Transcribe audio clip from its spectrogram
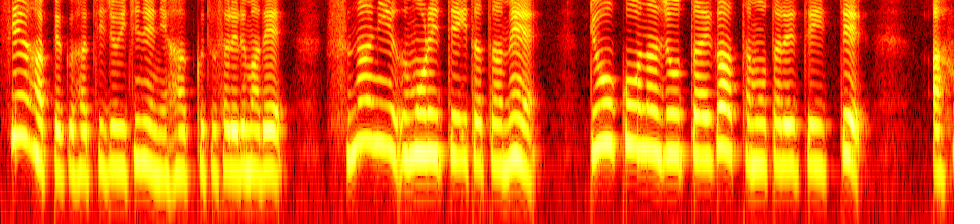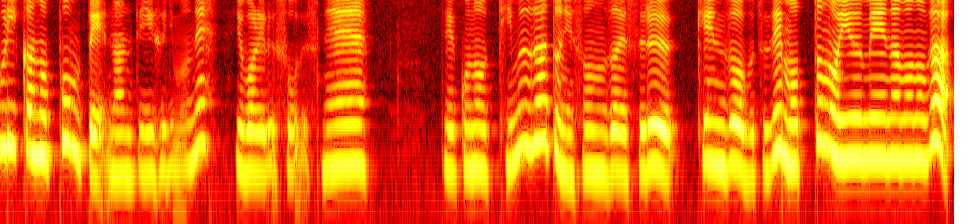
1881年に発掘されるまで砂に埋もれていたため良好な状態が保たれていてアフリカのポンペなんていうふうにもね呼ばれるそうですね。でこのティムガートに存在する建造物で最も有名なものが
